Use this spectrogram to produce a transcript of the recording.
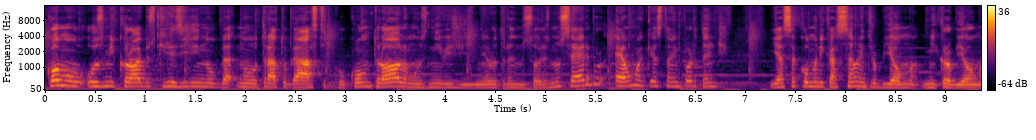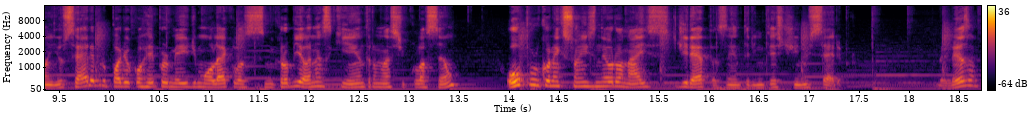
Como os micróbios que residem no, no, trato gástrico controlam os níveis de neurotransmissores no cérebro, é uma questão importante. E essa comunicação entre o bioma, microbioma e o cérebro pode ocorrer por meio de moléculas microbianas que entram na circulação ou por conexões neuronais diretas entre intestino e cérebro. Beleza?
